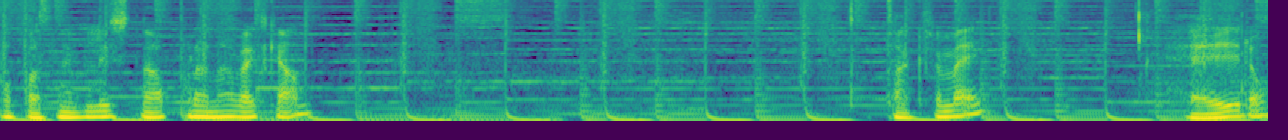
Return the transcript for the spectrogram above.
hoppas ni vill lyssna på den här veckan. Tack för mig. Hej då.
